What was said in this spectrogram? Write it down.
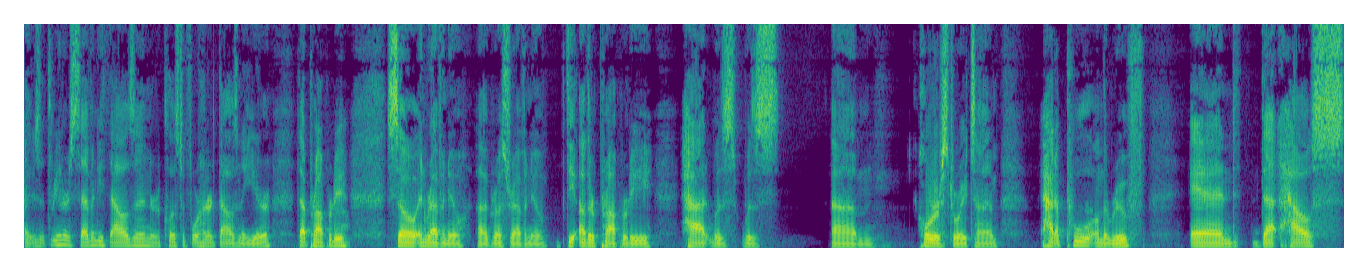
is it 370,000 or close to 400,000 a year that property wow. so in revenue uh, gross revenue the other property had was was um, horror story time had a pool on the roof and that house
